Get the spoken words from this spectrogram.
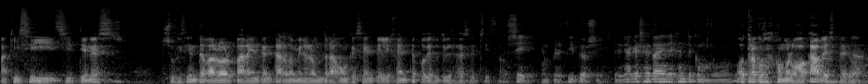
Aquí si, si tienes suficiente valor para intentar dominar a un dragón que sea inteligente, puedes utilizar ese hechizo. Sí, en principio sí. Tendría que ser tan inteligente como. Otra cosa es como luego acabes, pero... Claro.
